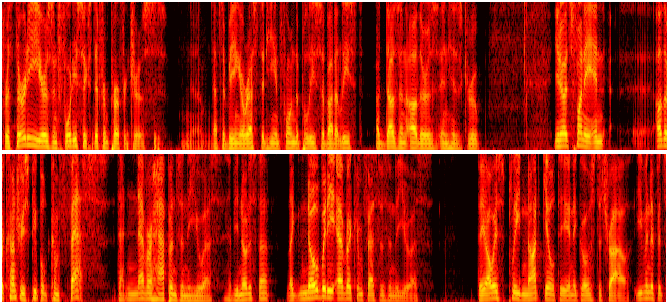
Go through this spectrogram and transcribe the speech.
for 30 years in 46 different prefectures. Um, after being arrested, he informed the police about at least a dozen others in his group. You know, it's funny. In uh, other countries, people confess. That never happens in the U.S. Have you noticed that? Like, nobody ever confesses in the U.S. They always plead not guilty and it goes to trial, even if it's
